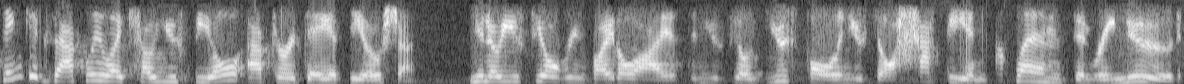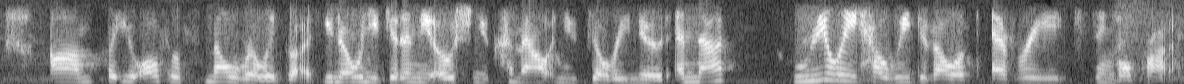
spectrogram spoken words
think exactly like how you feel after a day at the ocean. You know, you feel revitalized and you feel youthful and you feel happy and cleansed and renewed. Um, but you also smell really good. You know, when you get in the ocean, you come out and you feel renewed. And that's really how we developed every single product.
